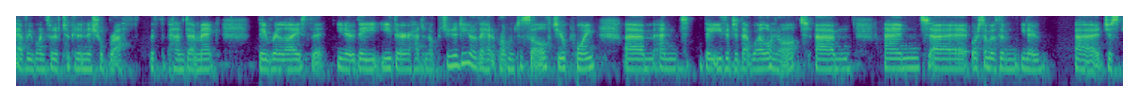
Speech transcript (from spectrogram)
everyone sort of took an initial breath with the pandemic, they realized that you know they either had an opportunity or they had a problem to solve. To your point, um, and they either did that well or not, um, and uh, or some of them, you know, uh, just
